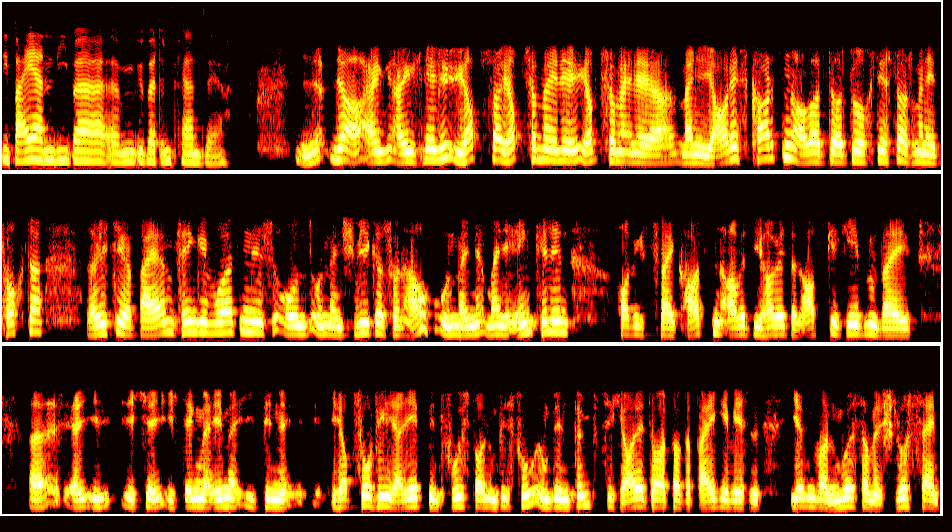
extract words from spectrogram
die Bayern lieber ähm, über den Fernseher? Ja, eigentlich nicht. Ich habe zwar, ich hab zwar, meine, ich hab zwar meine, meine Jahreskarten, aber dadurch, dass, dass meine Tochter ein richtiger Bayern-Fan geworden ist und, und mein Schwiegersohn auch und meine, meine Enkelin, habe ich zwei Karten, aber die habe ich dann abgegeben, weil ich, ich, ich denke mir immer, ich bin, ich habe so viel erlebt im Fußball und, bis, und bin 50 Jahre da, da dabei gewesen. Irgendwann muss einmal Schluss sein.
